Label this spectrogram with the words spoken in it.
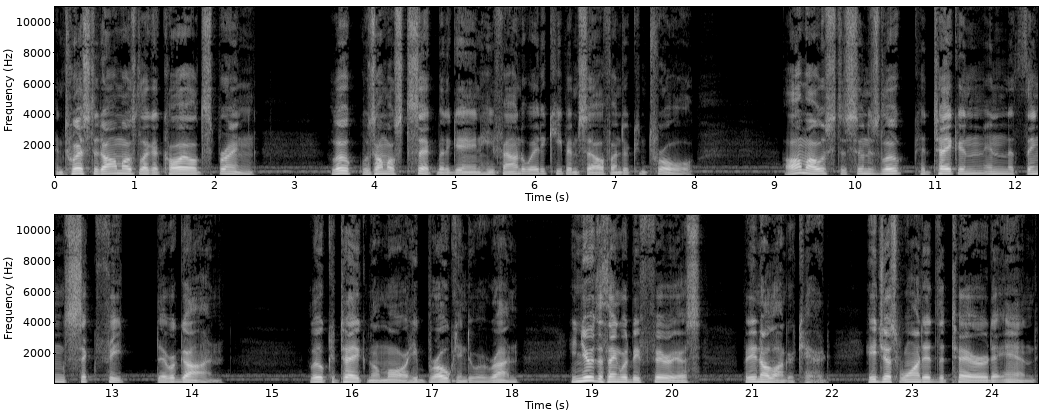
and twisted almost like a coiled spring. Luke was almost sick, but again he found a way to keep himself under control. Almost as soon as Luke had taken in the thing's sick feet, they were gone. Luke could take no more. He broke into a run. He knew the thing would be furious, but he no longer cared. He just wanted the terror to end.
